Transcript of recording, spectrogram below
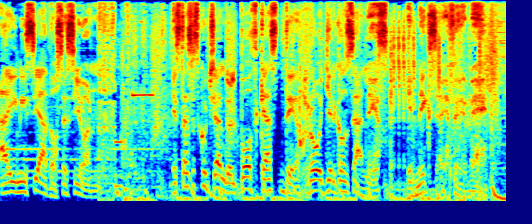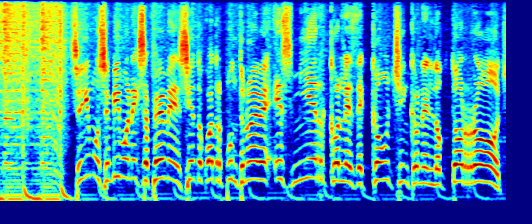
ha iniciado sesión. Estás escuchando el podcast de Roger González en Exa FM. Seguimos en vivo en XFM 104.9. Es miércoles de coaching con el doctor Roch.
